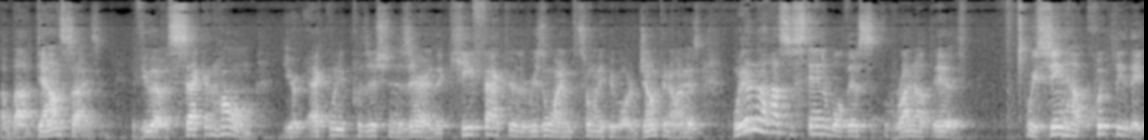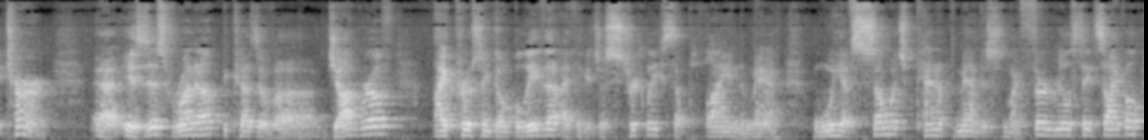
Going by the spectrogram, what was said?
about downsizing, if you have a second home, your equity position is there. And the key factor, the reason why so many people are jumping on is we don't know how sustainable this run up is. We've seen how quickly they turn. Uh, is this run up because of uh, job growth? I personally don't believe that. I think it's just strictly supply and demand. When we have so much pent up demand, this is my third real estate cycle,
